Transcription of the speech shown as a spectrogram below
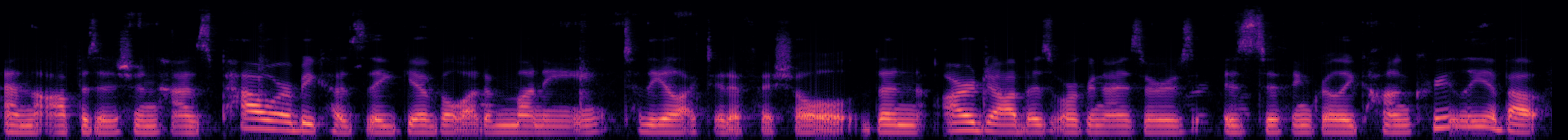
and the opposition has power because they give a lot of money to the elected official, then our job as organizers is to think really concretely about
